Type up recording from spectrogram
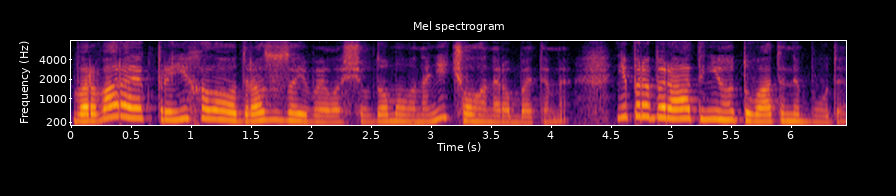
Варвара, як приїхала, одразу заявила, що вдома вона нічого не робитиме, ні прибирати, ні готувати не буде.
